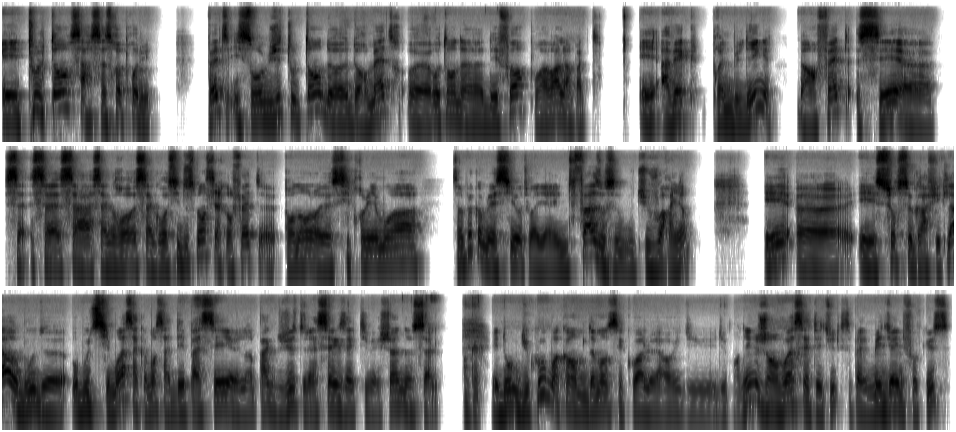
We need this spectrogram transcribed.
Et tout le temps, ça, ça se reproduit. En fait, ils sont obligés tout le temps de, de remettre euh, autant d'efforts pour avoir l'impact. Et avec brand building, ben en fait, c'est euh, ça, ça, ça, ça, grossit doucement. C'est-à-dire qu'en fait, euh, pendant les six premiers mois, c'est un peu comme le SEO, tu vois, il y a une phase où, où tu vois rien. Et, euh, et sur ce graphique-là, au bout de au bout de six mois, ça commence à dépasser l'impact juste de la sales activation seule. Okay. Et donc du coup, moi, quand on me demande c'est quoi le ROI du, du branding, j'envoie cette étude qui s'appelle Media in Focus.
